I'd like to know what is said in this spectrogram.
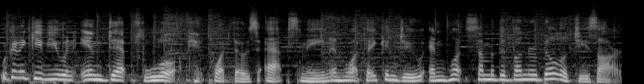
we're going to give you an in depth look at what those apps mean and what they can do and what some of the vulnerabilities are.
